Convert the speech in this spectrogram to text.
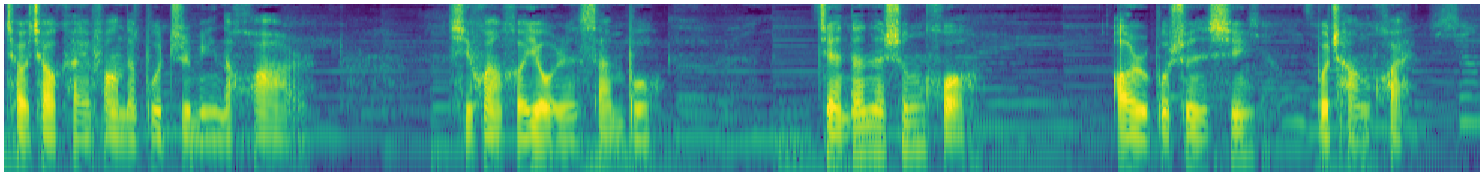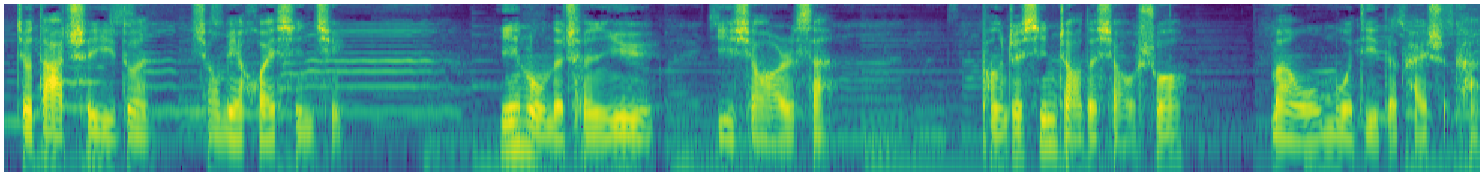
悄悄开放的不知名的花儿。喜欢和友人散步，简单的生活，偶尔不顺心、不畅快，就大吃一顿，消灭坏心情。阴冷的沉郁一消而散，捧着新找的小说，漫无目的的开始看，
